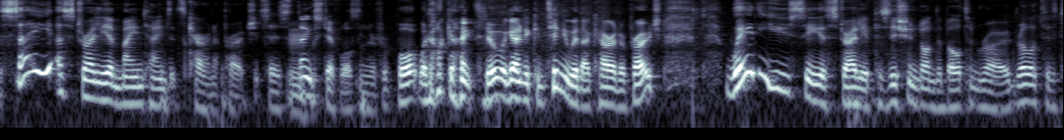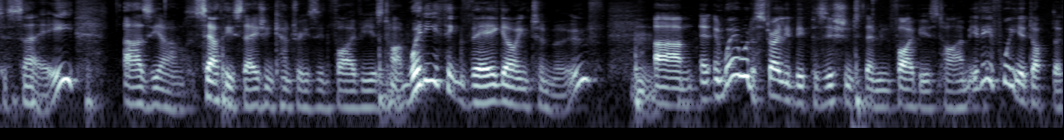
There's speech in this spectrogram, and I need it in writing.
say Australia maintains its current approach. It says, mm. thanks, Jeff Wilson, the report. We're not going to do it. We're going to continue with our current approach. Where do you see Australia positioned on the Belt and Road relative to, say, ASEAN, Southeast Asian countries in five years' time? Where do you think they're going to move? Um, and, and where would Australia be positioned to them in five years' time if, if we adopt the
